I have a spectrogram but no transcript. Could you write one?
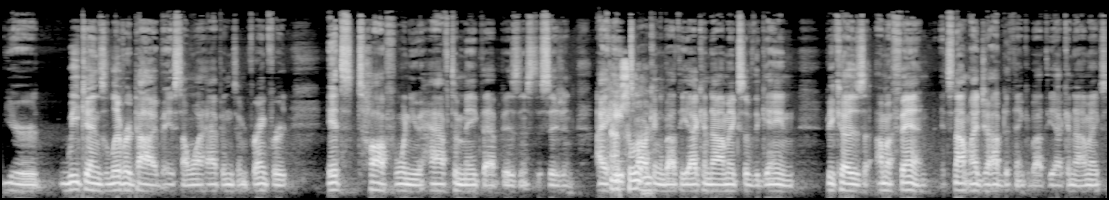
your weekends live or die based on what happens in Frankfurt. It's tough when you have to make that business decision. I hate Absolutely. talking about the economics of the game because I'm a fan it's not my job to think about the economics.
